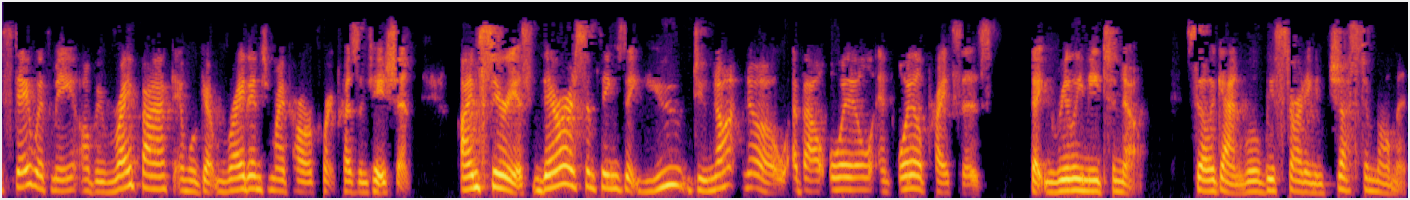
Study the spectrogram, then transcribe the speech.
stay with me. I'll be right back and we'll get right into my PowerPoint presentation. I'm serious. There are some things that you do not know about oil and oil prices that you really need to know. So again, we'll be starting in just a moment.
